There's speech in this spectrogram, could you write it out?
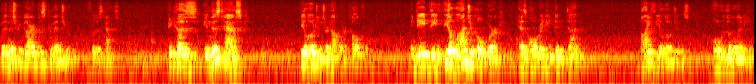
But in this regard, this commends you for this task. Because in this task, theologians are not what are called for. Indeed, the theological work has already been done by theologians over the millennium.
